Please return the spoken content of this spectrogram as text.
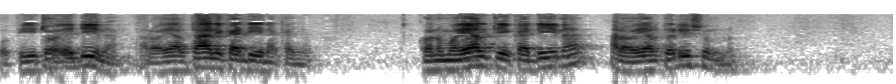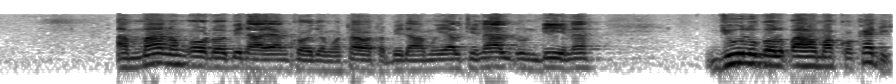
o piito e dina ara o yaltali ka dina kañum kono mo yalti ka dina ara o yaltori sunna amma noon oɗo biɗa yankojo mo tawata biɗa mo yaltinal ɗum dina juulugol ɓaawo makko kadi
